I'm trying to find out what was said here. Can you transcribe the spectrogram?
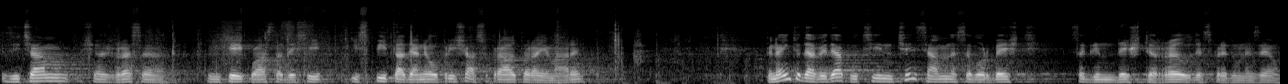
Ziceam și aș vrea să închei cu asta, deși ispita de a ne opri și asupra altora e mare, Înainte de a vedea puțin ce înseamnă să vorbești, să gândești rău despre Dumnezeu.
